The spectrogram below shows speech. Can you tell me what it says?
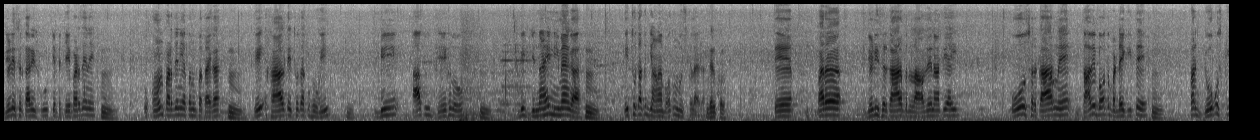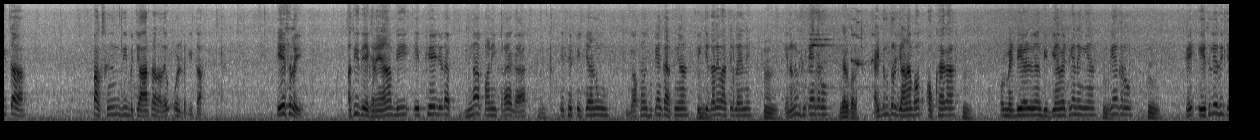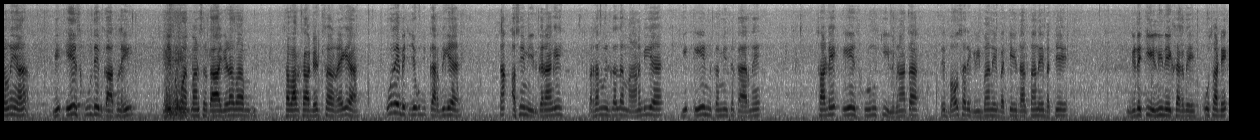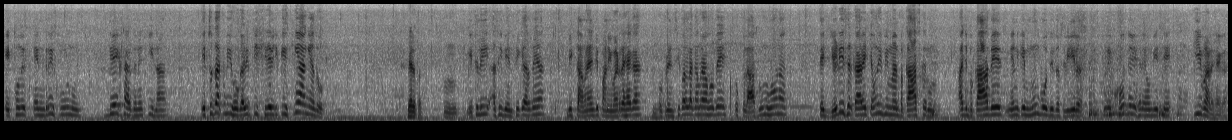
ਜਿਹੜੇ ਸਰਕਾਰੀ ਸਕੂਲ 'ਚ ਬੱਚੇ ਪੜ੍ਹਦੇ ਨੇ ਉਹ ਕੌਣ ਪੜ੍ਹਦੇ ਨੇ ਆਪਾਂ ਨੂੰ ਪਤਾ ਹੈਗਾ। ਹੂੰ। ਇਹ ਹਾਲਤ ਇੱਥੋਂ ਤੱਕ ਹੋ ਗਈ। ਵੀ ਆ ਤੁਸੀਂ ਦੇਖ ਲਓ ਹੂੰ। ਵੀ ਜਿੰਨਾ ਹੀ ਨੀਵਾਂ ਹੈਗਾ ਹੂੰ। ਇੱਥੋਂ ਤੱਕ ਜਾਣਾ ਬਹੁਤ ਮੁਸ਼ਕਲ ਹੈਗਾ। ਬਿਲਕੁਲ। ਤੇ ਪਰ ਜਿਹੜੀ ਸਰਕਾਰ ਬਦਲਾਅ ਦੇ ਨਾਂ ਤੇ ਆਈ ਉਹ ਸਰਕਾਰ ਨੇ ਦਾਅਵੇ ਬਹੁਤ ਵੱਡੇ ਕੀਤੇ। ਹੂੰ। ਪਰ ਜੋ ਕੁਝ ਕੀਤਾ ਭਗਤ ਸਿੰਘ ਦੀ ਵਿਚਾਰਧਾਰਾ ਦੇ ਉਲਟ ਕੀਤਾ। ਇਸ ਲਈ ਅਸੀਂ ਦੇਖ ਰਹੇ ਹਾਂ ਵੀ ਇੱਥੇ ਜਿਹੜਾ ਜਿੰਨਾ ਪਾਣੀ ਖੜਾ ਹੈਗਾ ਇੱਥੇ ਟੀਚਰਾਂ ਨੂੰ ਜਵਾਕਾਂ ਨੂੰ ਛੁੱਟੀਆਂ ਕਰਤੀਆਂ। ਟੀਚਰ ਕਾਦੇ ਵਾਸਤੇ ਬੁਲਾਏ ਨੇ? ਇਹਨਾਂ ਨੂੰ ਵੀ ਛੁੱਟੀਆਂ ਕਰੋ। ਬਿਲਕੁਲ। ਇੱਧਰ ਉੱਧਰ ਜਾਣਾ ਬਹੁਤ ਔਖਾ ਹੈਗਾ। ਉਹ ਮਿੱਡੀ ਵਾਲੀਆਂ ਬੀਬੀਆਂ ਬੈਠੀਆਂ ਨੇਗੀਆਂ ਛੁੱਟੀਆਂ ਕਰੋ। ਤੇ ਇਸ ਲਈ ਅਸੀਂ ਚਾਹੁੰਦੇ ਆ ਵੀ ਇਹ ਸਕੂਲ ਦੇ ਵਿਕਾਸ ਲਈ ਜੇ ਭਗਵੰਤ ਮਾਨ ਸਰਕਾਰ ਜਿਹੜਾ ਉਹਦਾ ਸਵਾ ਸਾਲ ਡੇਢ ਸਾਲ ਰਹਿ ਗਿਆ ਉਹਦੇ ਵਿੱਚ ਜੋ ਕੁਝ ਕਰਦੀ ਹੈ ਤਾਂ ਅਸੀਂ ਉਮੀਦ ਕਰਾਂਗੇ ਪਰ ਸਾਨੂੰ ਇਸ ਗੱਲ ਦਾ ਮਾਣ ਵੀ ਹੈ ਕਿ ਇਹ ਨਕਮੀ ਸਰਕਾਰ ਨੇ ਸਾਡੇ ਇਹ ਸਕੂਲ ਨੂੰ ਝੀਲ ਬਣਾਤਾ ਤੇ ਬਹੁਤ ਸਾਰੇ ਗਰੀਬਾਂ ਦੇ ਬੱਚੇ ਦਲਤਾਂ ਦੇ ਬੱਚੇ ਜਿਹੜੇ ਝੀਲ ਨਹੀਂ ਦੇਖ ਸਕਦੇ ਉਹ ਸਾਡੇ ਇੱਥੋਂ ਦੇ ਸੈਕੰਡਰੀ ਸਕੂਲ ਨੂੰ ਦੇਖ ਸਕਦੇ ਨੇ ਝੀਲਾਂ। ਇੱਥੋਂ ਤੱਕ ਵੀ ਹੋ ਗਿਆ ਵੀ ਭੀਖੀ ਦੇ ਵਿੱਚ ਕਿਸ਼ਤੀਆਂ ਆ ਗਈਆਂ ਦੋ। ਬਿਲਕੁਲ। ਹੂੰ ਇਸ ਲਈ ਅਸੀਂ ਬੇਨਤੀ ਕਰਦੇ ਹਾਂ ਵੀ ਕਮਰਿਆਂ 'ਚ ਪਾਣੀ ਵੜ ਰਿਹਾ ਹੈਗਾ ਉਹ ਪ੍ਰਿੰਸੀਪਲ ਦਾ ਕਮਰਾ ਹੋਵੇ ਉਹ ਕਲਾਸਰੂਮ ਹੋਣ ਤੇ ਜਿਹੜੀ ਸਰਕਾਰ ਇਹ ਚਾਹੁੰਦੀ ਵੀ ਮੈਂ ਵਿਕਾਸ ਕਰੂੰ, ਅੱਜ ਵਿਕਾਸ ਦੇ ਯਾਨੀ ਕਿ ਮੂੰਹ ਬੋਲ ਦੀ ਤਸਵੀਰ ਤੁਸੀਂ ਖੁਦ ਦੇਖ ਰਹੇ ਹੋ ਵੀ ਇੱਥੇ ਕੀ ਬਣ ਰਿਹਾ ਹੈਗਾ।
